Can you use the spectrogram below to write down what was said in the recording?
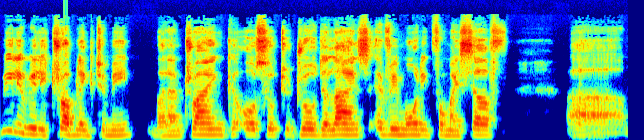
really, really troubling to me. But I'm trying also to draw the lines every morning for myself. Um,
